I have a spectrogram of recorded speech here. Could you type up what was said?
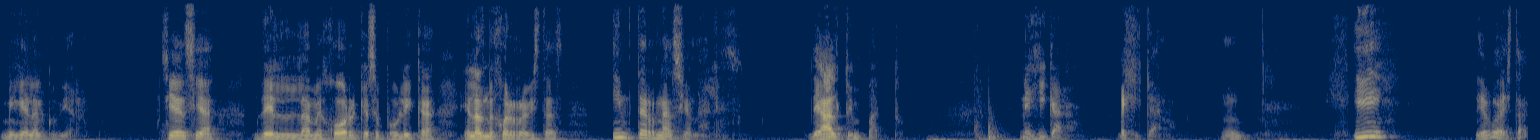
Miguel Alcubierre. Ciencia de la mejor que se publica en las mejores revistas internacionales, de alto impacto, Mexicano. mexicano. Y, digo, ahí está.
